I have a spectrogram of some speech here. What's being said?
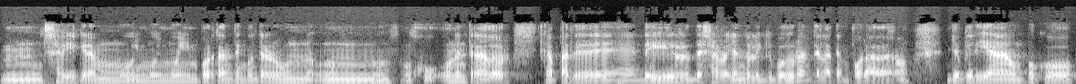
mm, sabía que era muy, muy, muy importante encontrar un, un, un, entrenador capaz de, de, ir desarrollando el equipo durante la temporada. ¿no? Yo quería un poco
